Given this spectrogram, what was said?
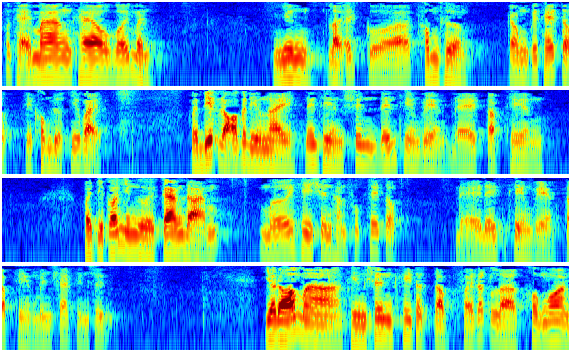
có thể mang theo với mình nhưng lợi ích của thông thường trong cái thế tục thì không được như vậy. Phải biết rõ cái điều này nên thiền sinh đến thiền viện để tập thiền. Và chỉ có những người can đảm mới hy sinh hạnh phúc thế tục để đến thiền viện tập thiền minh sát thiền xứ. Do đó mà thiền sinh khi thực tập phải rất là khôn ngoan,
